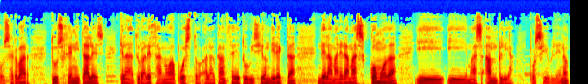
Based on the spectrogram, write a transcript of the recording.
observar tus genitales, que la naturaleza no ha puesto al alcance de tu visión directa, de la manera más cómoda y, más amplia posible. ¿no?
